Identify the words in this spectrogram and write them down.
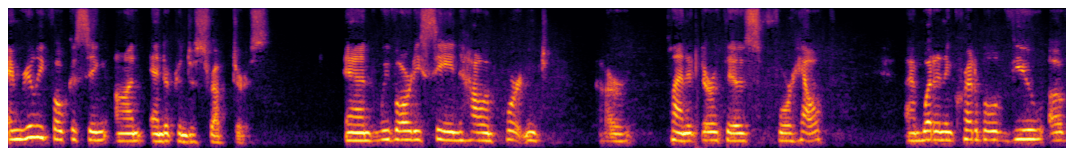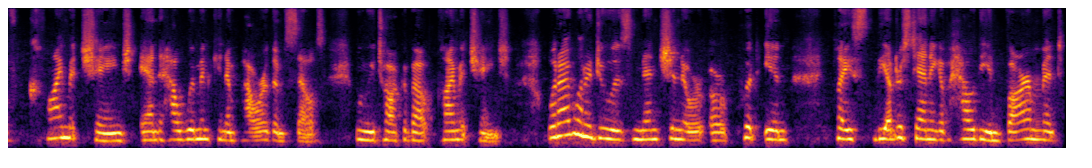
and really focusing on endocrine disruptors. And we've already seen how important our planet Earth is for health and what an incredible view of climate change and how women can empower themselves when we talk about climate change. What I want to do is mention or, or put in place the understanding of how the environment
